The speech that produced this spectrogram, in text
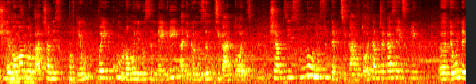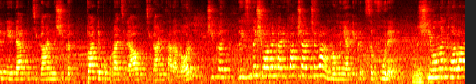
Și de nou m-am blocat și am zis, poftim, păi cum, românii nu sunt negri, adică nu sunt țigani toți? Și am zis, nu, nu suntem țigani toți. Am încercat să explic Uh, de unde vine ideea cu țigani și că toate populațiile au țigani în țara lor și că există și oameni care fac și altceva în România decât să fure. Mersi. Și în momentul ăla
